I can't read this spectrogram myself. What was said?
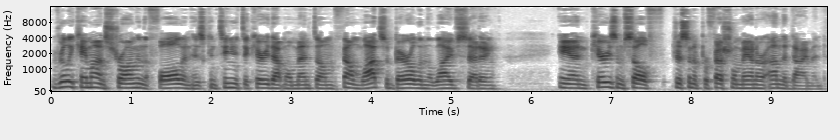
really came on strong in the fall and has continued to carry that momentum. Found lots of barrel in the live setting and carries himself just in a professional manner on the diamond.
